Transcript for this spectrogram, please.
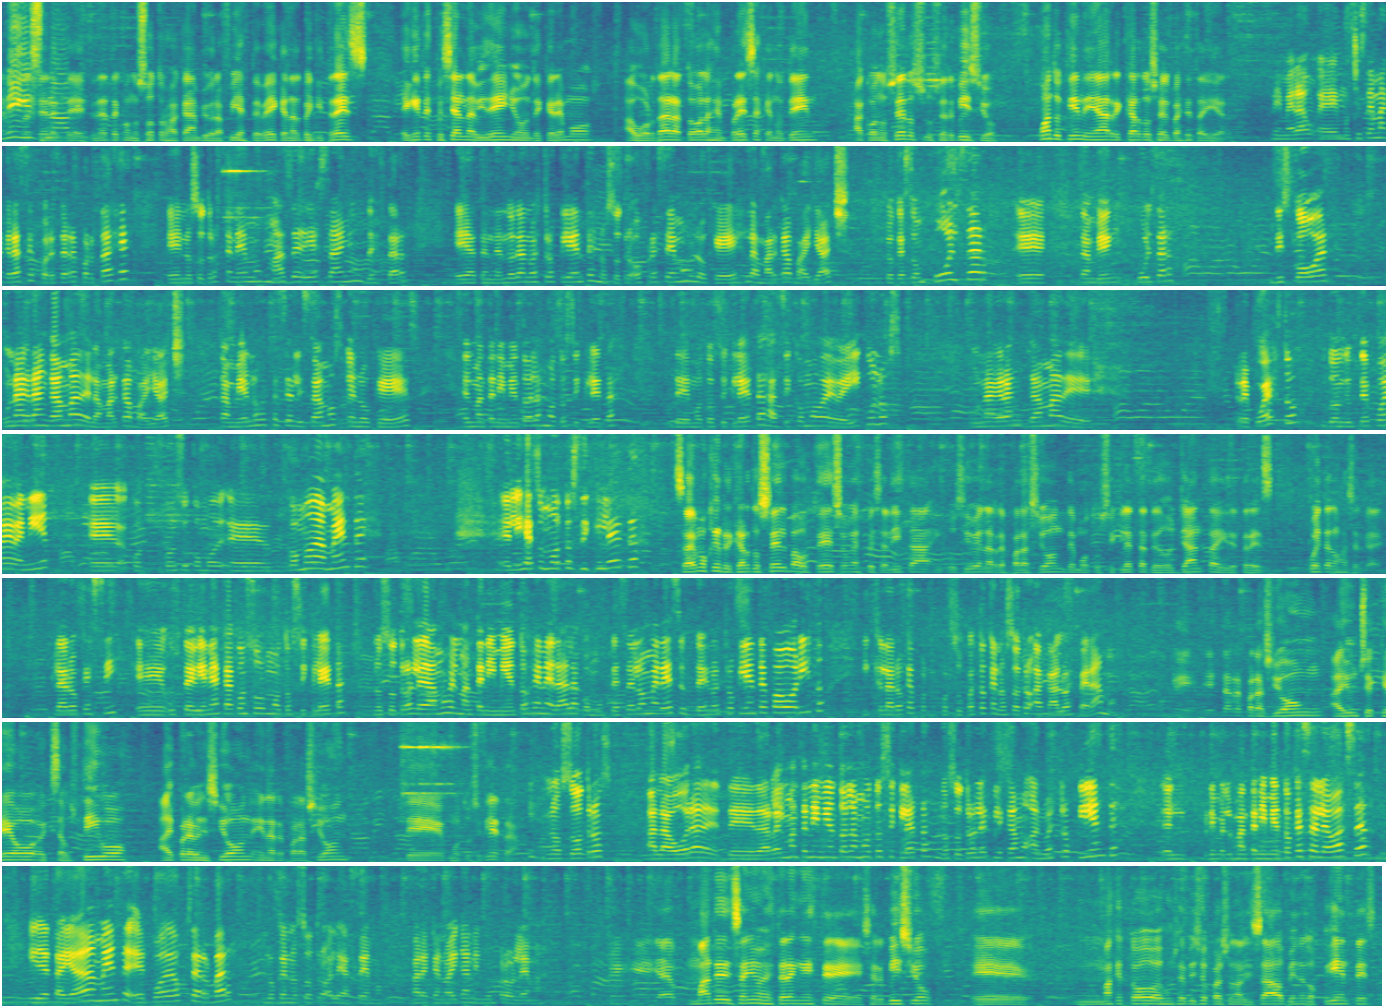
feliz de tenerte con nosotros acá en Biografías TV, Canal 23, en este especial navideño donde queremos abordar a todas las empresas que nos den a conocer su servicio. ¿Cuánto tiene ya Ricardo Selva este taller? Primero, eh, muchísimas gracias por este reportaje. Eh, nosotros tenemos más de 10 años de estar eh, atendiéndole a nuestros clientes. Nosotros ofrecemos lo que es la marca Bayach, lo que son Pulsar, también Pulsar, Discover, una gran gama de la marca Bayach. También nos especializamos en lo que es el mantenimiento de las motocicletas, de motocicletas así como de vehículos, una gran gama de repuestos donde usted puede venir eh, con, su eh, cómodamente, elige su motocicleta. Sabemos que en Ricardo Selva ustedes son especialistas inclusive en la reparación de motocicletas de dos llantas y de tres. Cuéntanos acerca de eso. Claro que sí. Eh, usted viene acá con su motocicleta, nosotros le damos el mantenimiento general a como usted se lo merece, usted es nuestro cliente favorito y claro que por, supuesto que nosotros acá lo esperamos. Esta reparación, hay un chequeo exhaustivo, hay prevención en la reparación de motocicleta. Nosotros a la hora de, darle el mantenimiento a la motocicleta, nosotros le explicamos a nuestros clientes el, el mantenimiento que se le va a hacer y detalladamente él puede observar lo que nosotros le hacemos para que no haya ningún problema. más de 10 años de estar en este servicio, eh, más que todo es un servicio personalizado, vienen los clientes.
